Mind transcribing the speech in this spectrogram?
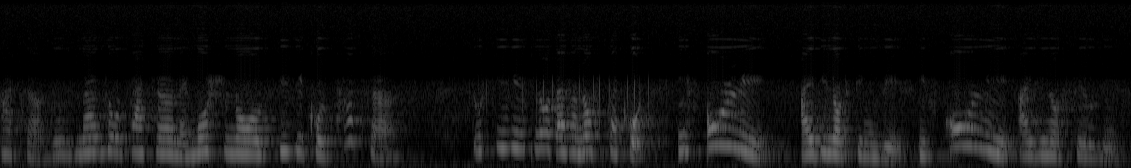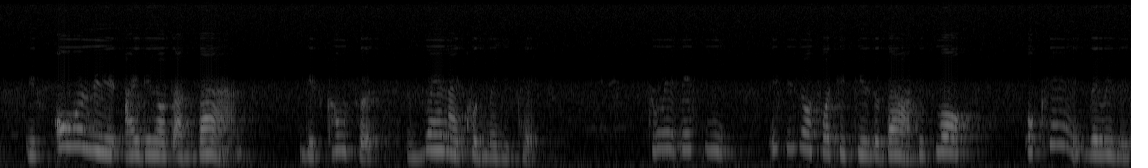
patterns, those mental patterns, emotional, physical patterns, to see this not as an obstacle. If only I did not think this, if only I did not feel this, if only I did not have that, discomfort, then I could meditate. To me, this is, this is not what it is about. It's more, okay, there is this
